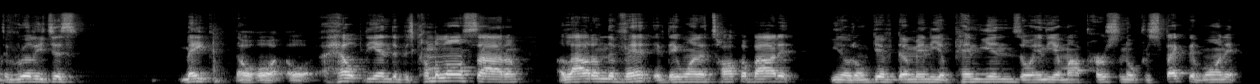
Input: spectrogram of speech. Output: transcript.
to really just make or, or, or help the individual, come alongside them, allow them to vent if they want to talk about it. You know, don't give them any opinions or any of my personal perspective on it.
